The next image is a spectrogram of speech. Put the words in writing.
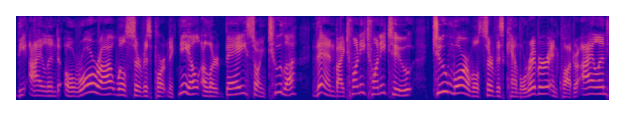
The Island Aurora will service Port McNeill, Alert Bay, Sointula. Then, by 2022, two more will service Campbell River and Quadra Island,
